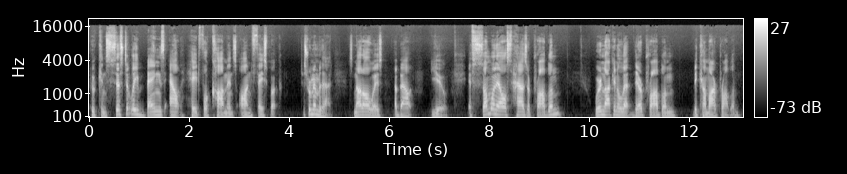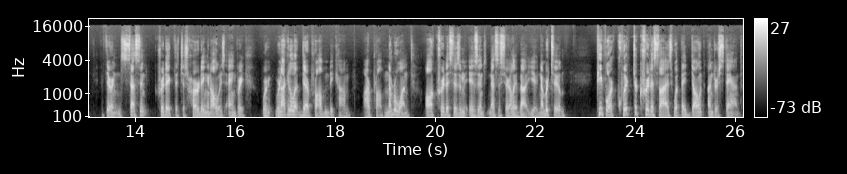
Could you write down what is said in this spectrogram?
who consistently bangs out hateful comments on Facebook. Just remember that. It's not always about you. If someone else has a problem, we're not going to let their problem become our problem. If they're an incessant critic that's just hurting and always angry, we're, we're not going to let their problem become our problem. Number one, all criticism isn't necessarily about you. Number two, people are quick to criticize what they don't understand.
